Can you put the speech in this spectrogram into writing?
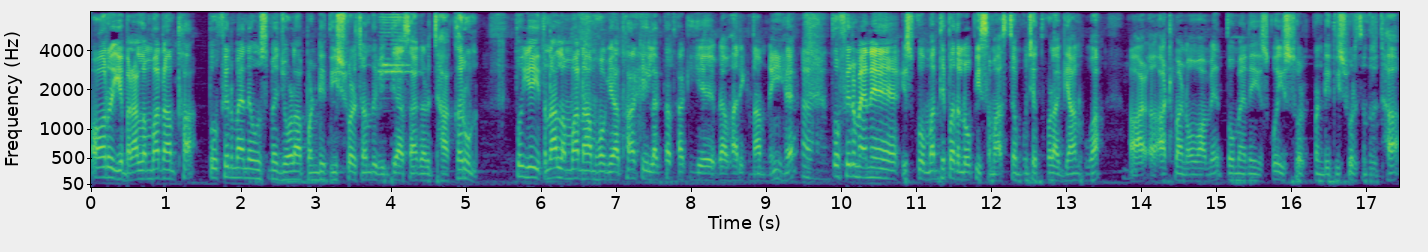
और ये बड़ा लंबा नाम था तो फिर मैंने उसमें जोड़ा पंडित ईश्वर चंद्र विद्यासागर झा करुण। तो ये इतना लंबा नाम हो गया था कि लगता था कि ये व्यावहारिक नाम नहीं है। हाँ, हाँ। तो फिर मैंने इसको मध्यपद लोपी समाज जब मुझे थोड़ा ज्ञान हुआ आठवां नौवा में तो मैंने इसको ईश्वर पंडित ईश्वर चंद्र झा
